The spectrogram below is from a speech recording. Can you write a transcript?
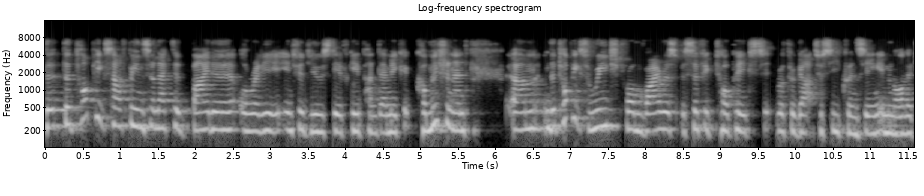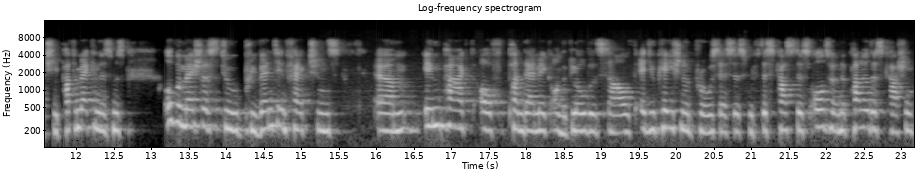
the, the topics have been selected by the already introduced DFG Pandemic Commission. And um, the topics reached from virus-specific topics with regard to sequencing, immunology, pathomechanisms, over measures to prevent infections, um, impact of pandemic on the global south, educational processes, we've discussed this also in a panel discussion,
